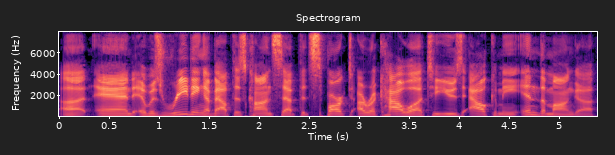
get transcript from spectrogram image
Uh, and it was reading about this concept that sparked Arakawa to use alchemy in the manga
